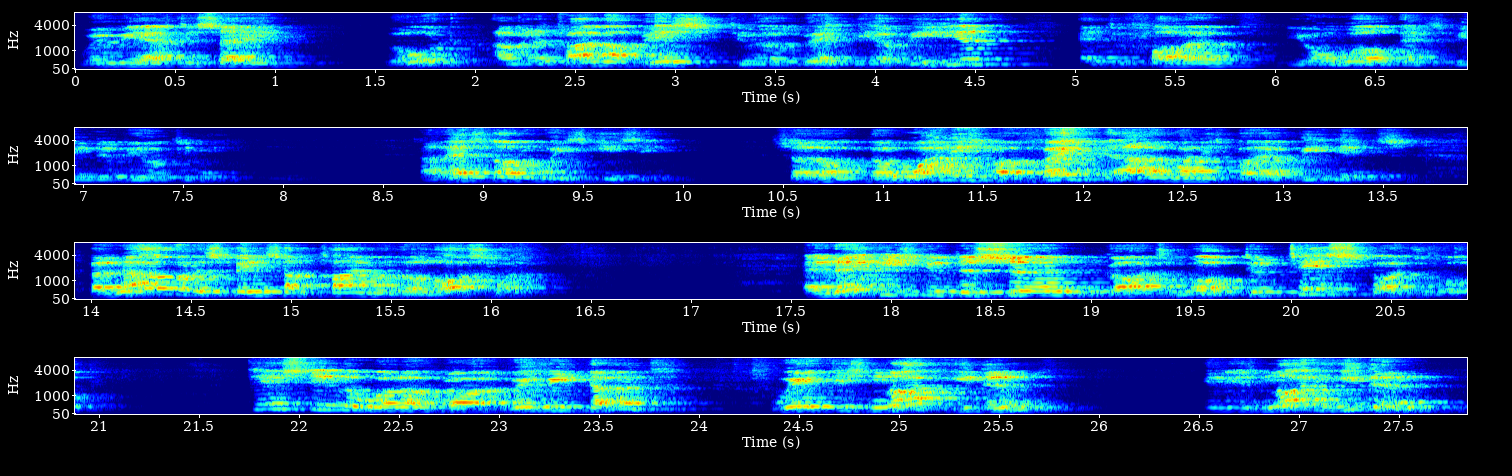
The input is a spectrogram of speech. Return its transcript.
where we have to say, Lord, I'm going to try my best to be obedient and to follow your will that's been revealed to me. Now, that's not always easy. So the, the one is by faith, the other one is by obedience. But now I want to spend some time on the last one. And that is to discern God's will, to test God's will. Testing the will of God. Where we don't, where it is not hidden, it is not hidden,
